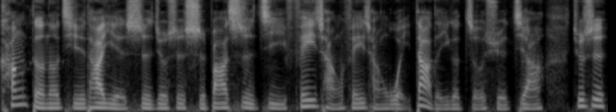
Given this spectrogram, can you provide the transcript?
康德呢？其实他也是就是十八世纪非常非常伟大的一个哲学家。就是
